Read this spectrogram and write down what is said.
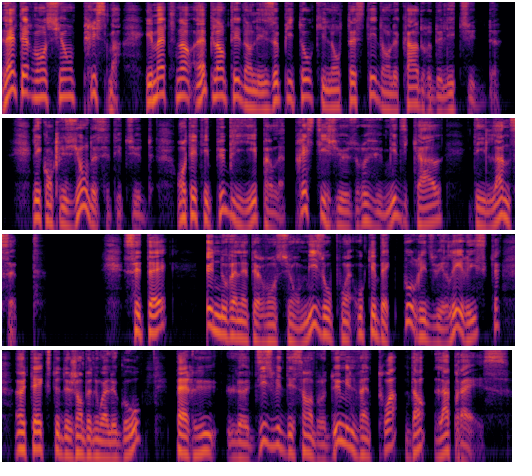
L'intervention Prisma est maintenant implantée dans les hôpitaux qui l'ont testée dans le cadre de l'étude. Les conclusions de cette étude ont été publiées par la prestigieuse revue médicale des Lancet. C'était une nouvelle intervention mise au point au Québec pour réduire les risques, un texte de Jean-Benoît Legault, paru le 18 décembre 2023 dans La Presse.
